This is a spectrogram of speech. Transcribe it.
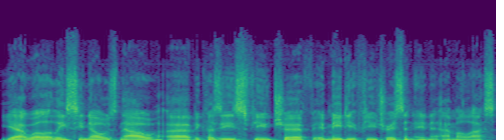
Yeah, well, at least he knows now uh, because his future, immediate future, isn't in MLS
